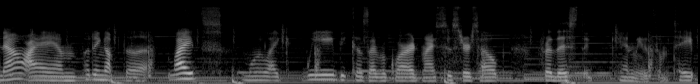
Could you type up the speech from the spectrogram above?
Now I am putting up the lights, more like we, because I required my sister's help for this to hand me some tape,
